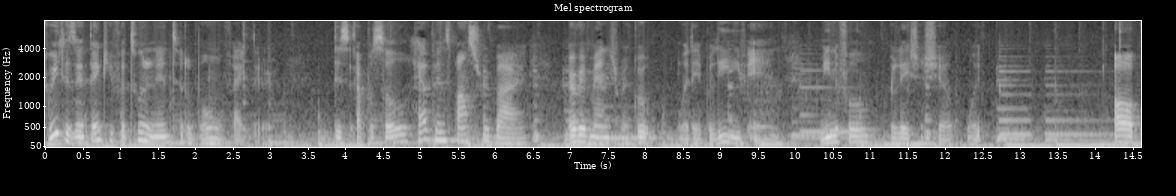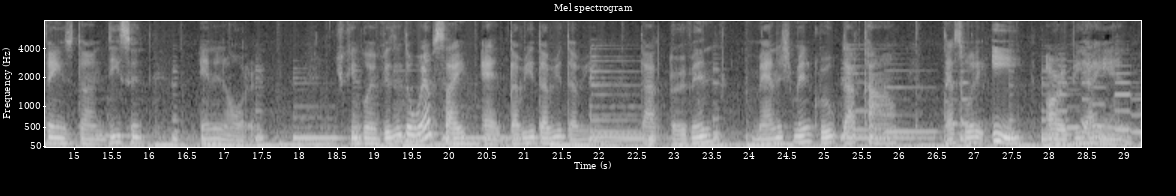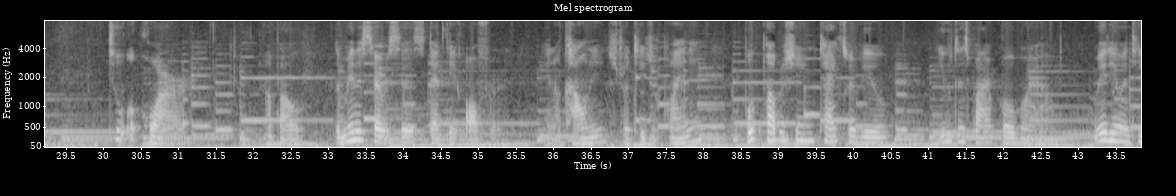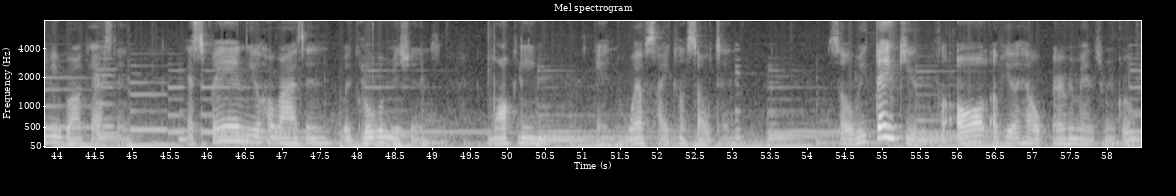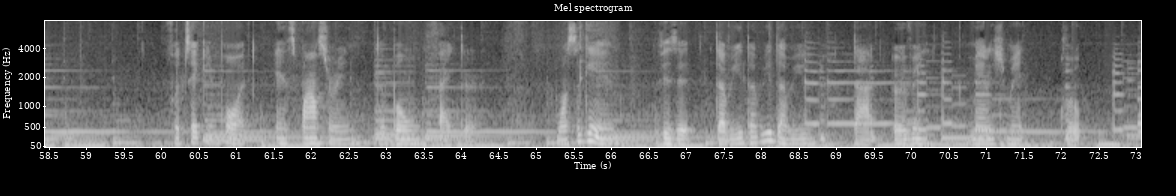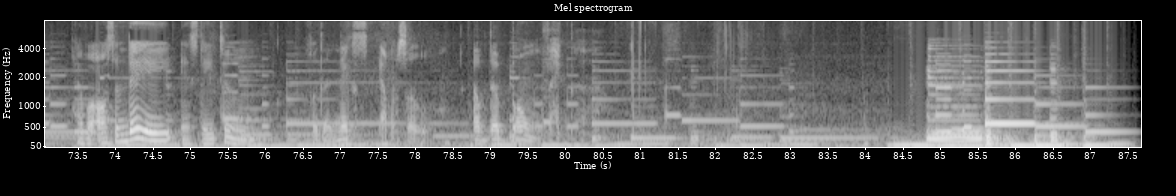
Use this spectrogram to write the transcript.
Greetings and thank you for tuning in to the Boom Factor. This episode have been sponsored by Ervin Management Group, where they believe in meaningful relationship with all things done decent and in order. You can go and visit the website at www.ervinmanagementgroup.com. That's with an E R V I N to acquire about the many services that they offer in accounting, strategic planning, book publishing, tax review, youth inspired program, radio and TV broadcasting. Expand your horizon with global missions, marketing, and website consulting. So we thank you for all of your help, Ervin Management Group, for taking part in sponsoring the Boom Factor. Once again, visit www.ervinmanagementgroup. Have an awesome day and stay tuned for the next episode of the Boom Factor.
